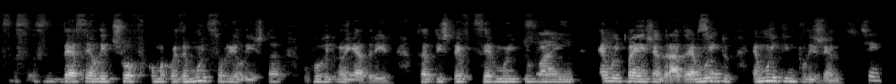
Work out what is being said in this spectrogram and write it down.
se, se dessem ali de chofre com uma coisa muito surrealista, o público não ia aderir. Portanto, isto teve de ser muito Sim. bem, é muito bem engendrado, é Sim. muito, é muito inteligente. Sim,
